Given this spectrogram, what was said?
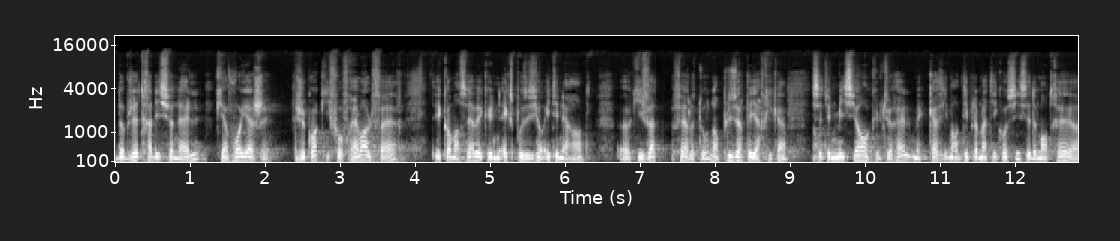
d'objets traditionnels qui a voyagé. Je crois qu'il faut vraiment le faire et commencer avec une exposition itinérante euh, qui va faire le tour dans plusieurs pays africains. C'est une mission culturelle, mais quasiment diplomatique aussi, c'est de montrer euh,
